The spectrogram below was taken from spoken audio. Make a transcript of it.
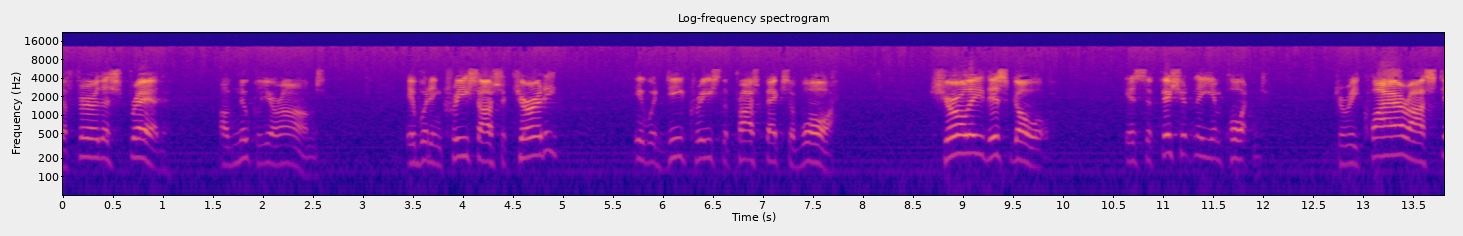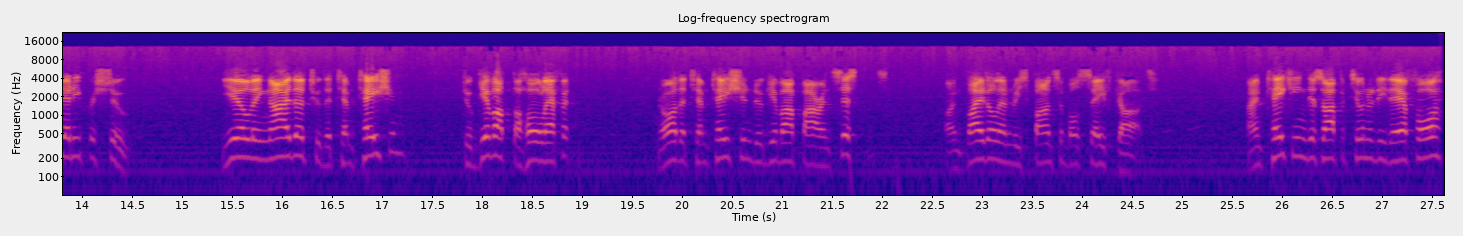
the further spread of nuclear arms. It would increase our security. It would decrease the prospects of war. Surely this goal is sufficiently important to require our steady pursuit, yielding neither to the temptation to give up the whole effort, nor the temptation to give up our insistence on vital and responsible safeguards. I'm taking this opportunity, therefore,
